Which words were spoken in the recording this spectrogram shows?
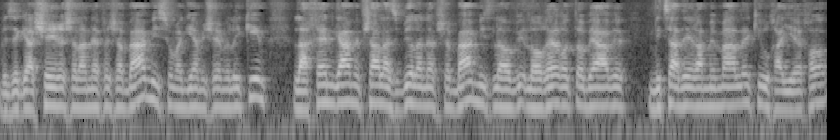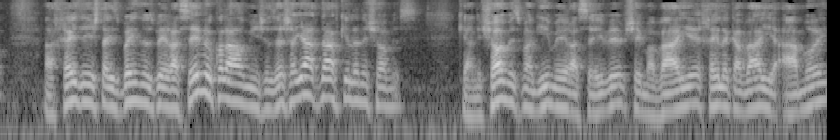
וזה השרש של הנפש הבאמיס, הוא מגיע משם אליקים, לכן גם אפשר להסביר לנפש הבאמיס, לעורר אותו באווה מצד עיר הממלא, כי הוא חייכו. אחרי זה יש את ההסבינוס בעיר הסבב כל העלמין, שזה שייך דווקא לנשומס. כי הנשומס מגיעים מעיר הסבב, שהם הוויה, חלק הוויה עמוי,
